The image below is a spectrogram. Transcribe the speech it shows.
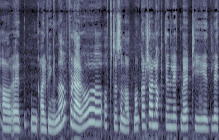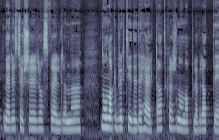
av arvingene. For det er jo ofte sånn at man kanskje har lagt inn litt mer tid, litt mer ressurser hos foreldrene. Noen har ikke brukt tid i det hele tatt. Kanskje noen opplever at det,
